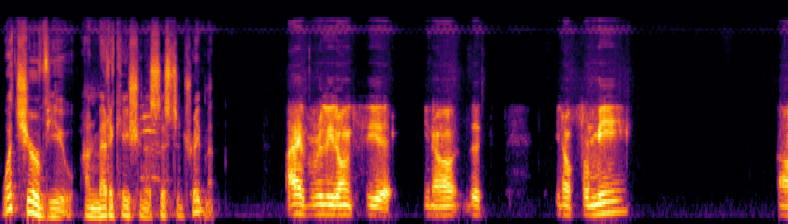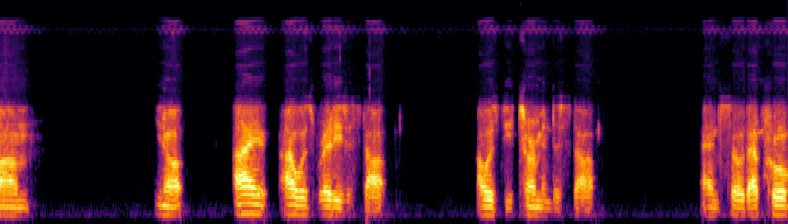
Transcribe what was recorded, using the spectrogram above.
What's your view on medication-assisted treatment? I really don't see it. You know that, you know, for me, um, you know, I I was ready to stop. I was determined to stop, and so that pro-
